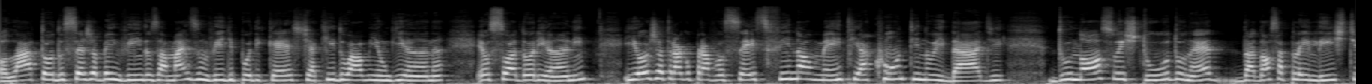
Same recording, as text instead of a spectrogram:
Olá a todos, sejam bem-vindos a mais um vídeo podcast aqui do Alma Jungiana. Eu sou a Doriane e hoje eu trago para vocês finalmente a continuidade do nosso estudo, né, da nossa playlist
